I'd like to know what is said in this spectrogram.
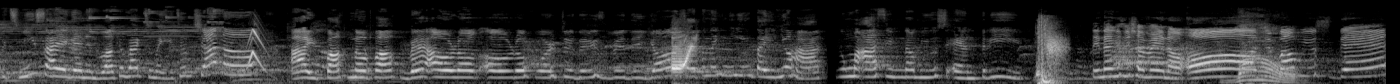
up? It's me, Sai again, and welcome back to my YouTube channel. Ay, pak na pak, be, aurang-aura for today's video. Ito na hinihintay nyo ha, yung maasim na Muse entry. Tingnan nyo si Shameno. Oh, Wow. di ba Muse din?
